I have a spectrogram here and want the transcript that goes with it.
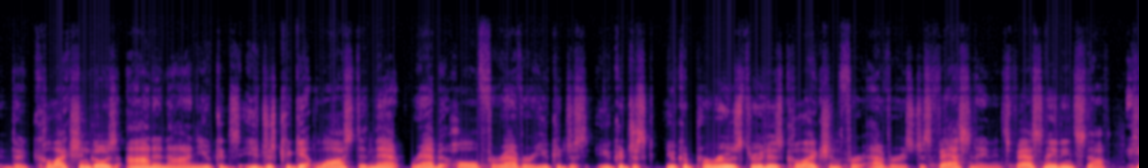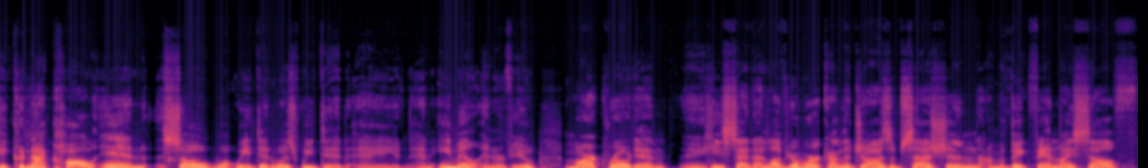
the collection goes on and on. You could you just could get lost in that rabbit hole forever. You could just you could just you could peruse through his collection forever. It's just fascinating. It's fascinating stuff. He could not call in, so what we did was we did a an email interview. Mark wrote in. He said, "I love your work on the Jaws obsession. I'm a big fan myself."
